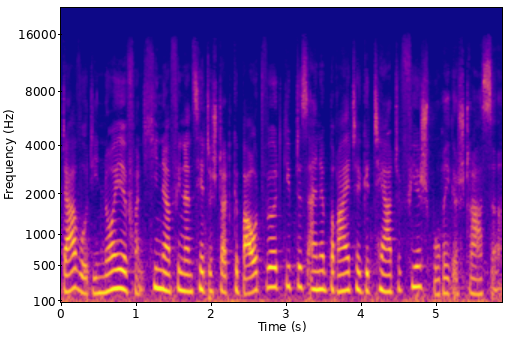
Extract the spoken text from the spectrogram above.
Da, wo die neue von China finanzierte Stadt gebaut wird, gibt es eine breite, geteerte, vierspurige Straße.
